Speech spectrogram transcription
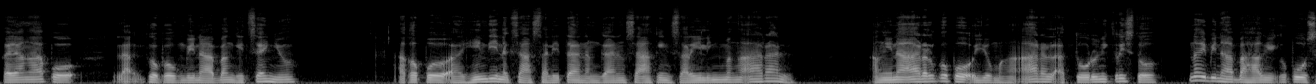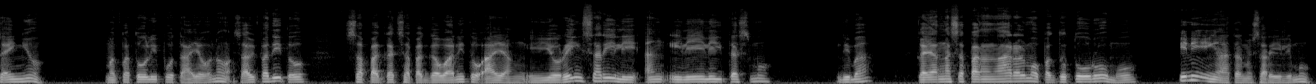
Kaya nga po, lagi ko pong binabanggit sa inyo, ako po ay hindi nagsasalita ng ganang sa aking sariling mga aral. Ang inaaral ko po ay yung mga aral at turo ni Kristo na ibinabahagi ko po sa inyo. Magpatuloy po tayo, no? Sabi pa dito, sapagkat sa paggawa nito ay ang iyo ring sarili ang ililigtas mo. Di ba? Kaya nga sa pangangaral mo, pagtuturo mo, iniingatan mo sarili mo.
